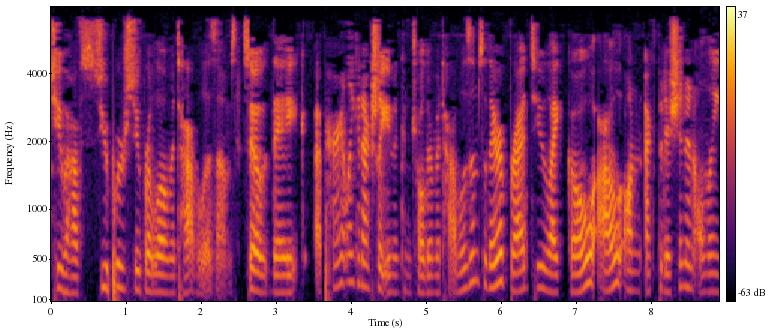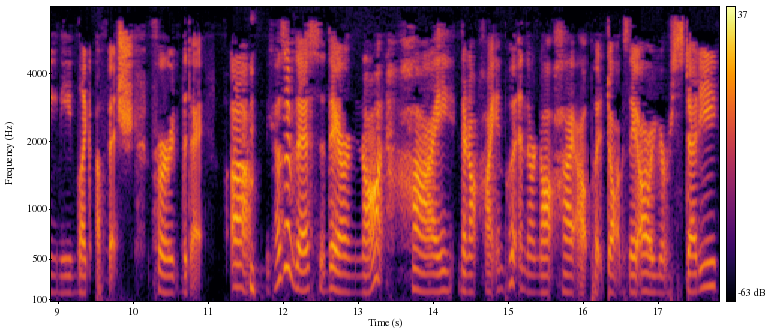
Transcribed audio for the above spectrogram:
to have super, super low metabolisms. So they apparently can actually even control their metabolism. So they were bred to like go out on an expedition and only need like a fish for the day. Um, because of this, they are not high, they're not high input and they're not high output dogs. They are your steady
